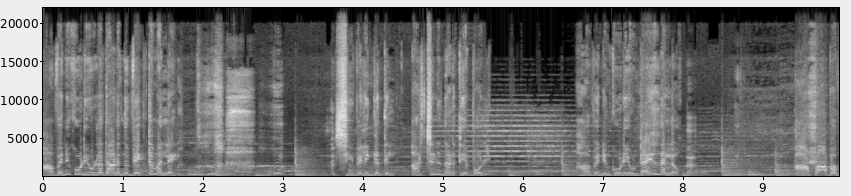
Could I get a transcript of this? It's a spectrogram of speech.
അവന് കൂടി ഉള്ളതാണെന്ന് വ്യക്തമല്ലേ? ശിവലിംഗത്തിൽ അർച്ചന നടത്തിയപ്പോൾ അവനും കൂടി ഉണ്ടായിരുന്നല്ലോ. ആ പാപം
